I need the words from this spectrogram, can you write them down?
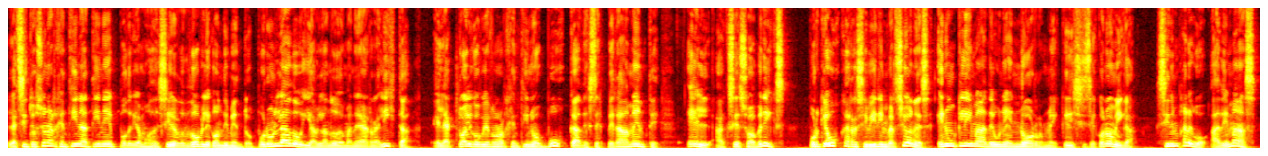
La situación argentina tiene, podríamos decir, doble condimento. Por un lado, y hablando de manera realista, el actual gobierno argentino busca desesperadamente el acceso a BRICS porque busca recibir inversiones en un clima de una enorme crisis económica. Sin embargo, además,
